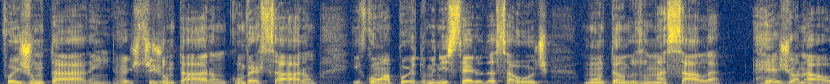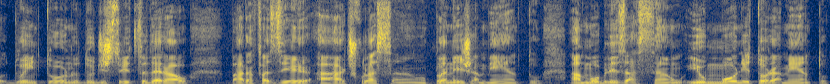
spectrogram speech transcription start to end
foi juntarem, eh, se juntaram, conversaram e com o apoio do Ministério da Saúde montamos uma sala regional do entorno do Distrito Federal para fazer a articulação, o planejamento, a mobilização e o monitoramento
